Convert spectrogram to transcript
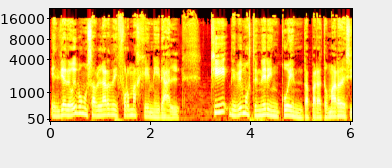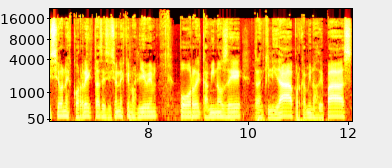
el día de hoy vamos a hablar de forma general. ¿Qué debemos tener en cuenta para tomar decisiones correctas, decisiones que nos lleven por caminos de tranquilidad, por caminos de paz,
